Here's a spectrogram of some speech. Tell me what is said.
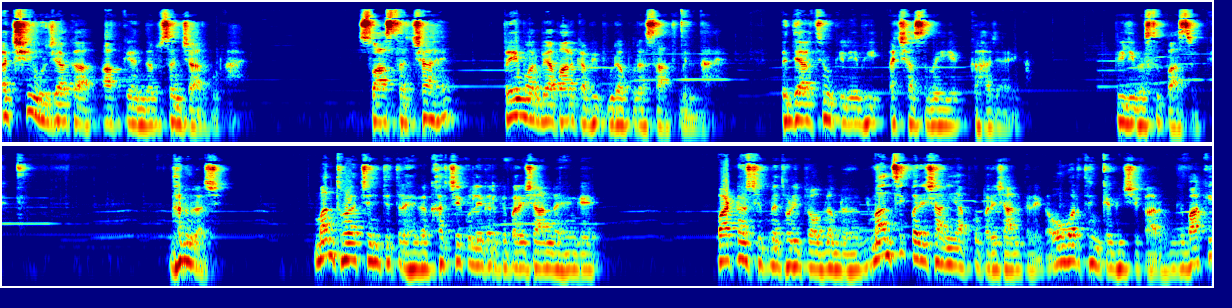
अच्छी ऊर्जा का आपके अंदर संचार हो रहा है। स्वास्थ्य अच्छा है, प्रेम और व्यापार का भी पूरा पूरा साथ मिल रहा है। विद्यार्थियों के लिए भी अच्छा समय ये कहा जाएगा। पीली वस्तु पास रखें। धनुराशि। मन थोड़ा चिंतित रहेगा, खर्चे को लेकर के परेशान रहेंगे। पार्टनरशिप में थोड़ी प्रॉब्लम रहेगी। मानसिक परेशानी आपको परेशान करेगा। ओवर थिंक के भी शिकार होंगे। बाकी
